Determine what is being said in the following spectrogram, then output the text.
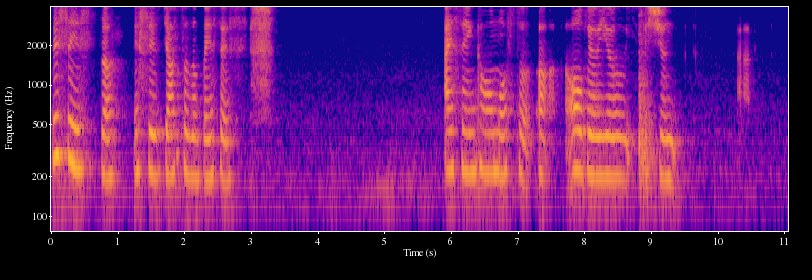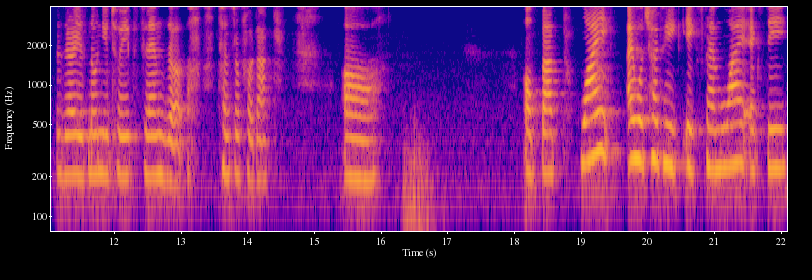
this is the this is just the basis. I think almost uh, all of you should there is no need to explain the tensor product. Uh, oh, but why, I will try to explain why XD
